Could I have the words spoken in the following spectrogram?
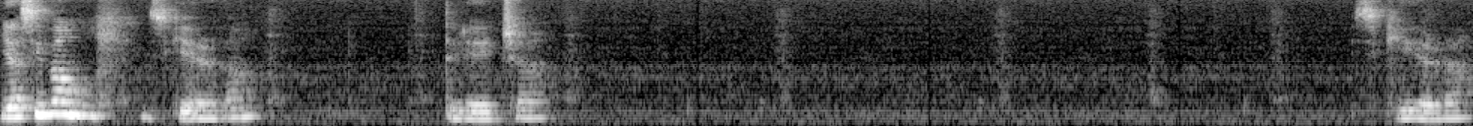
Y así vamos, izquierda, derecha, izquierda.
